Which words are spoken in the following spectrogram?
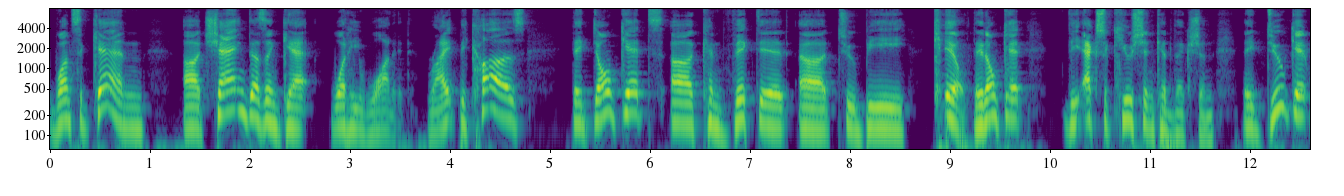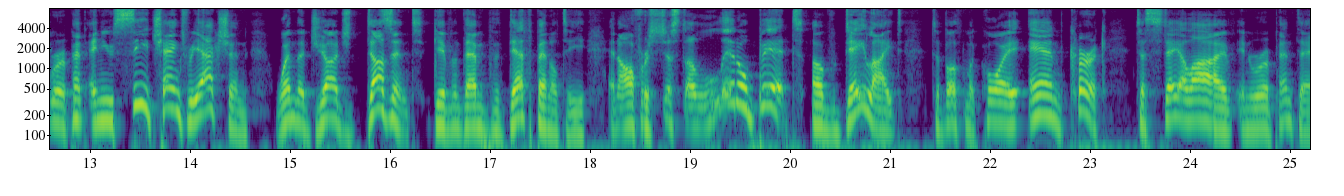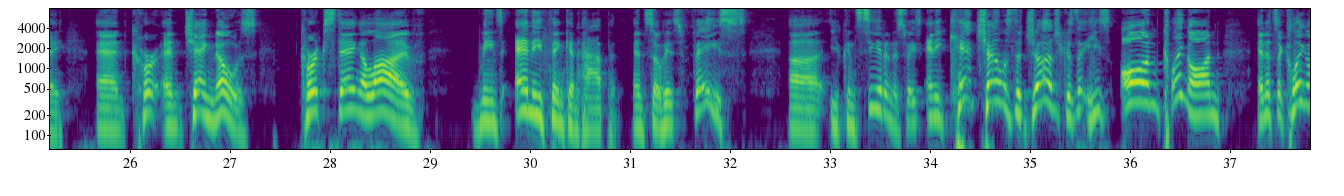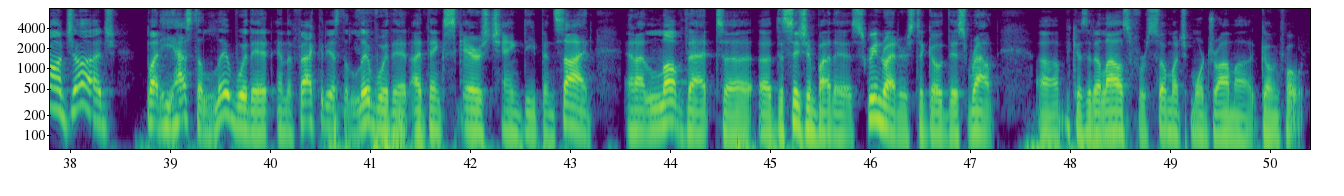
once again, uh, Chang doesn't get what he wanted, right? Because they don't get uh, convicted uh, to be killed. They don't get the execution conviction. They do get repent, and you see Chang's reaction when the judge doesn't give them the death penalty and offers just a little bit of daylight to both McCoy and Kirk to stay alive in Repente. And Kirk and Chang knows Kirk staying alive means anything can happen, and so his face. Uh, you can see it in his face, and he can't challenge the judge because he's on Klingon, and it's a Klingon judge but he has to live with it. And the fact that he has to live with it, I think, scares Chang deep inside. And I love that uh, uh, decision by the screenwriters to go this route uh, because it allows for so much more drama going forward.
